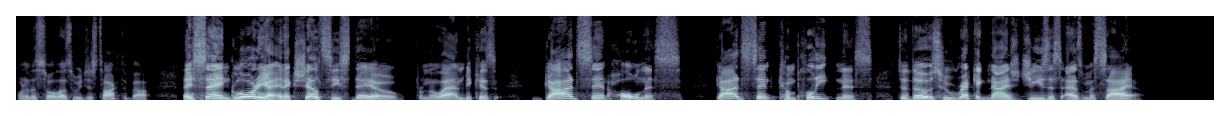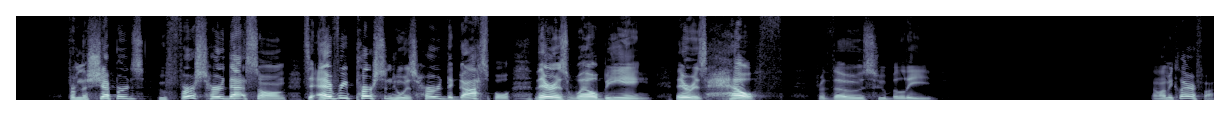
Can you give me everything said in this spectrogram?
one of the solas we just talked about. They sang Gloria in excelsis Deo from the Latin because God sent wholeness, God sent completeness to those who recognize Jesus as Messiah. From the shepherds who first heard that song to every person who has heard the gospel, there is well being, there is health for those who believe. Now, let me clarify.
